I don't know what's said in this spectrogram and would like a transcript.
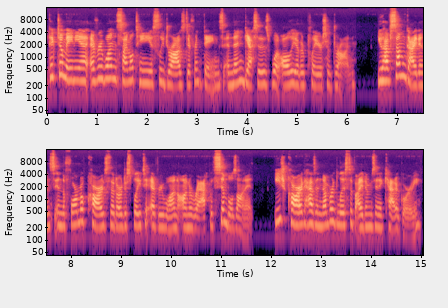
Pictomania, everyone simultaneously draws different things and then guesses what all the other players have drawn. You have some guidance in the form of cards that are displayed to everyone on a rack with symbols on it. Each card has a numbered list of items in a category.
